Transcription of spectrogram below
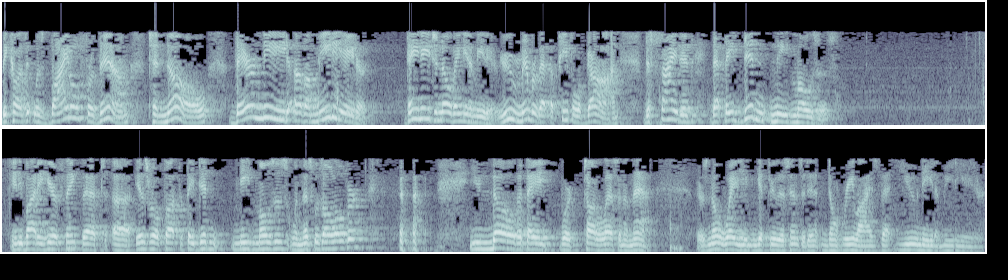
Because it was vital for them to know their need of a mediator. They need to know they need a mediator. You remember that the people of God decided that they didn't need Moses. Anybody here think that uh, Israel thought that they didn't need Moses when this was all over? you know that they were taught a lesson in that. There's no way you can get through this incident and don't realize that you need a mediator.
